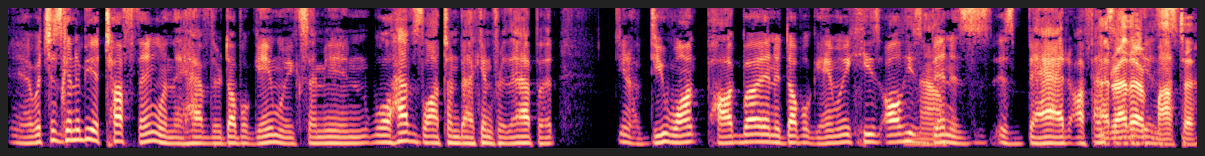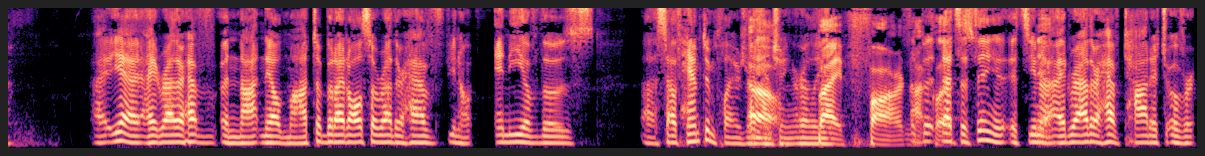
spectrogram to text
Yeah, which is going to be a tough thing when they have their double game weeks. I mean, we'll have Zlatan back in for that, but you know, do you want Pogba in a double game week? He's all he's No. been is is bad offensively. I'd rather have Mata. I, yeah, I'd rather have a not nailed Mata, but I'd also rather have you know any of those uh, Southampton players we were mentioning earlier. Oh, by far, not but close. that's the thing. It's you know Yeah. I'd rather have Tadic over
